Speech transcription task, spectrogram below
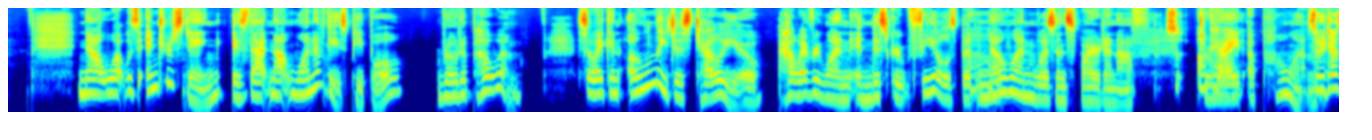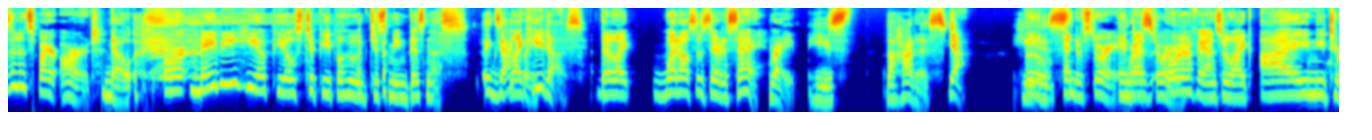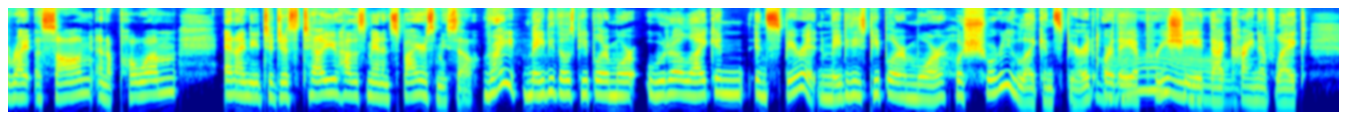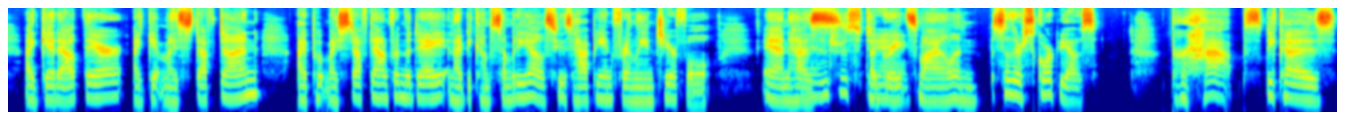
Now, what was interesting is that not one of these people wrote a poem. So I can only just tell you how everyone in this group feels, but oh. no one was inspired enough So, to Oh. write a poem. So he doesn't inspire art. no, or maybe he appeals to people who just mean business. exactly. Like he does. They're like, what else is there to say? Right. He's the hottest. Yeah. He Boom. is. End of story. End of Whereas story. Ura fans are like, I need to write a song and a poem, and I need to just tell you how this man inspires me so. Right. Maybe those people are more Ura like in, in spirit, and maybe these people are more Hoshoryu like in spirit, or they appreciate that oh. kind of like, I get out there, I get my stuff done, I put my stuff down from the day, and I become somebody else who's happy and friendly and cheerful and has a great smile. And So they're Scorpios. perhaps because.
